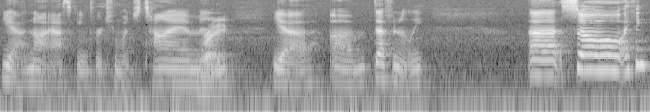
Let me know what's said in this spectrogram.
Yeah, not asking for too much time. and- Right. Yeah, um, definitely. Uh, so I think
